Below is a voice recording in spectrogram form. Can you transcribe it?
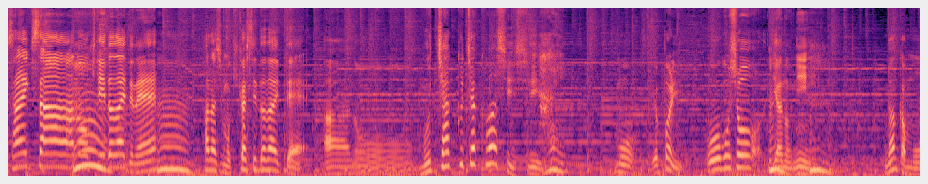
佐伯さんあの、うん。来ていただいてね、うん。話も聞かせていただいてあのむちゃくちゃ詳しいしはい、もうやっぱり大御所やのに、うんなんかもう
